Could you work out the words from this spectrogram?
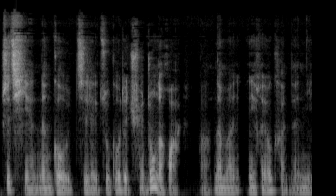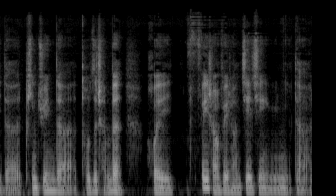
之前能够积累足够的权重的话。啊，那么你很有可能你的平均的投资成本会非常非常接近于你的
